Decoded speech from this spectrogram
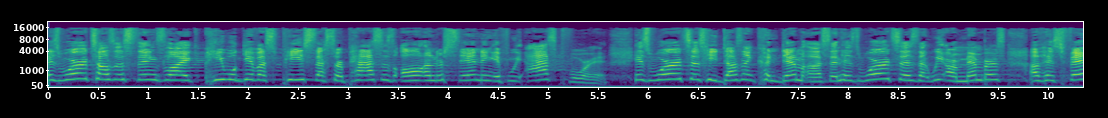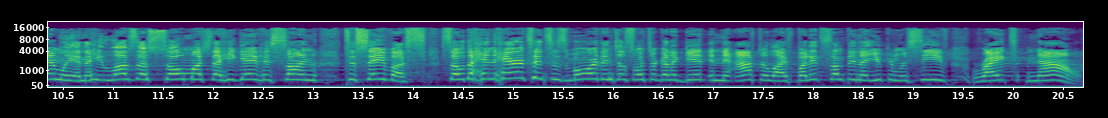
His word tells us things like he will give us peace that surpasses all understanding if we ask for it. His word says he doesn't condemn us, and his word says that we are members of his family and that he loves us so much that he gave his son to save us. So the inheritance is more than just what you're going to get in the afterlife, but it's something that you can receive right now.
